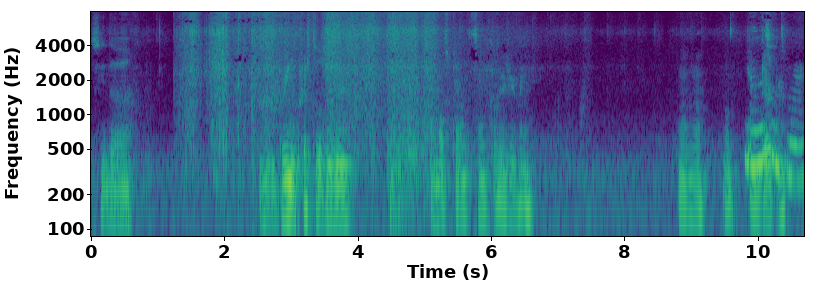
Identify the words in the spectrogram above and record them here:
See the, the green crystals in there almost kind of the same color as your ring. I don't know. yeah, this darker. one's more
